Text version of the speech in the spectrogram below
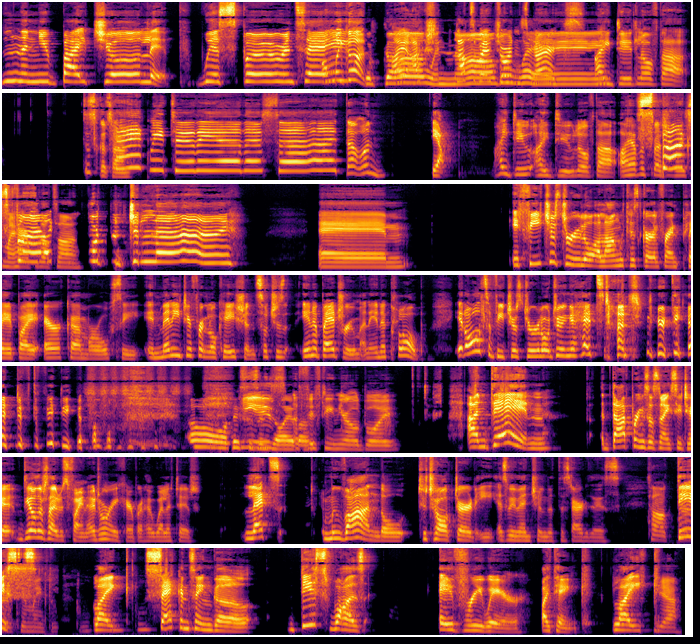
And then you bite your lip, whisper and say, Oh my god, "We're I actually, that's about Jordin Sparks. I did love that. That's a good song. Take me to the other side. That one. Yeah. I do, I do love that. I have a special place in my heart for that song. Fourth of July. Um, it features Derulo along with his girlfriend, played by Erica Morosi, in many different locations, such as in a bedroom and in a club. It also features Derulo doing a headstand near the end of the video. oh, this he is is enjoyable. a 15 year old boy. And then that brings us nicely to the other side was fine. I don't really care about how well it did. Let's move on though to Talk Dirty, as we mentioned at the start of this. Talk This. Like second single, this was everywhere, I think. Like yeah.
